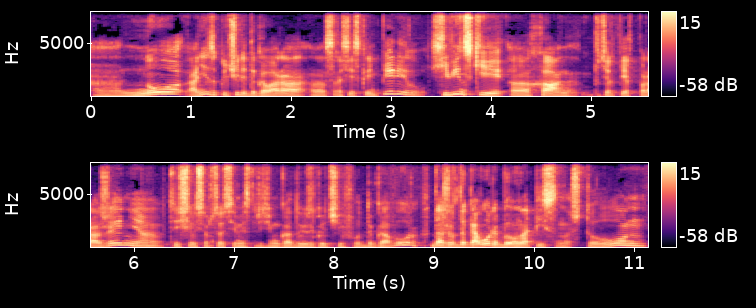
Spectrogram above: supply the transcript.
А, но они заключили договора а, с Российской империей. Хивинский а, хан, потерпев поражение в 1873 году, заключив вот договор, даже в договоре было написано, что он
